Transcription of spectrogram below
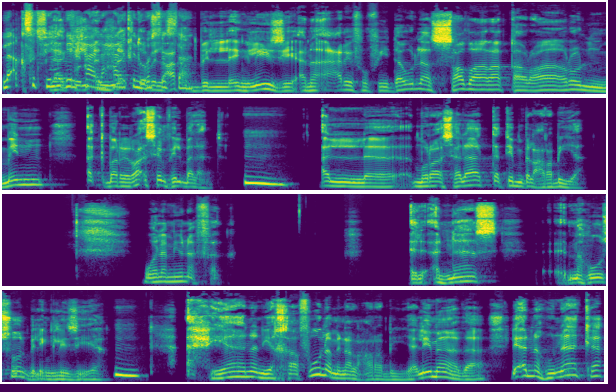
لا أقصد في هذه الحالة حالة نكتب المؤسسات العقد بالإنجليزي أنا أعرف في دولة صدر قرار من أكبر رأس في البلد. مم. المراسلات تتم بالعربية. ولم ينفذ الناس مهووسون بالإنجليزية مم. أحيانا يخافون من العربية، لماذا؟ لأن هناك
